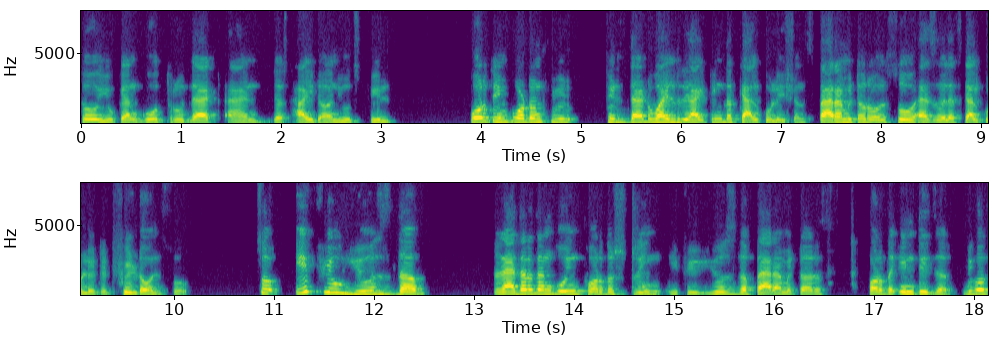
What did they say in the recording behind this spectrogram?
So you can go through that and just hide unused field. Fourth important field is that while writing the calculations parameter also as well as calculated field also. So if you use the rather than going for the string, if you use the parameters for the integer, because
